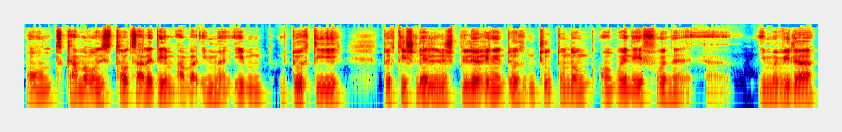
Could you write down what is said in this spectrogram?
Und Kamerun ist trotz alledem aber immer eben durch die, durch die schnellen Spielerinnen, durch Jut und Onguene vorne äh, immer wieder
